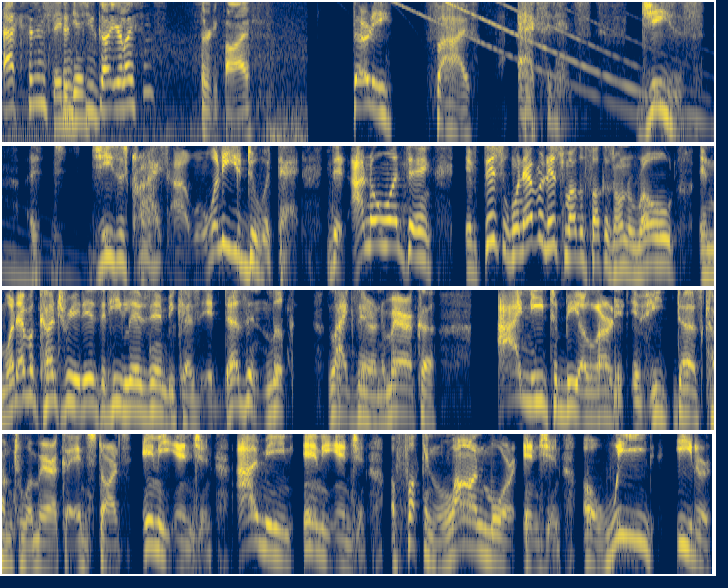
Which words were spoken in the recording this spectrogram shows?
accidents since again. you got your license? 35. 35 accidents. Jesus. Uh, Jesus Christ. Uh, what do you do with that? That- I know one thing. If this, whenever this motherfucker's on the road in whatever country it is that he lives in, because it doesn't look like they're in America, I need to be alerted if he does come to America and starts any engine. I mean, any engine. A fucking lawnmower engine, a weed eater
